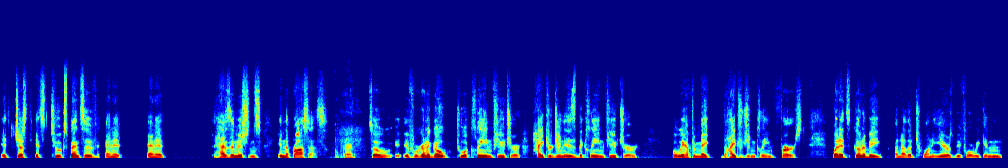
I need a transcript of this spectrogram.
It's just it's too expensive and it and it has emissions in the process. Right. So if we're going to go to a clean future, hydrogen is the clean future, but we have to make the hydrogen clean first. But it's going to be another 20 years before we can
